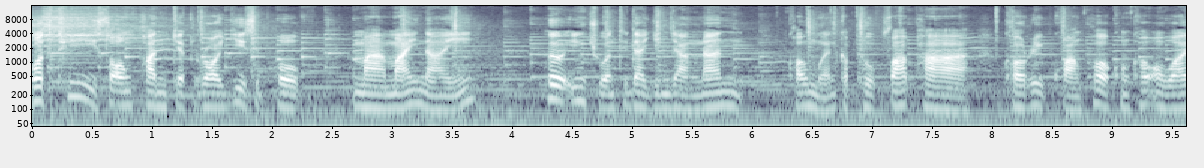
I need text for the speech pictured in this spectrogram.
บทที่ 2726 มาไม้ไหน เฮออิงฉวนที่ได้ยินอย่างนั้น เขาเหมือนกับถูกฟ้าผ่าเขารีบขวางพ่อของเขาเอาไว้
